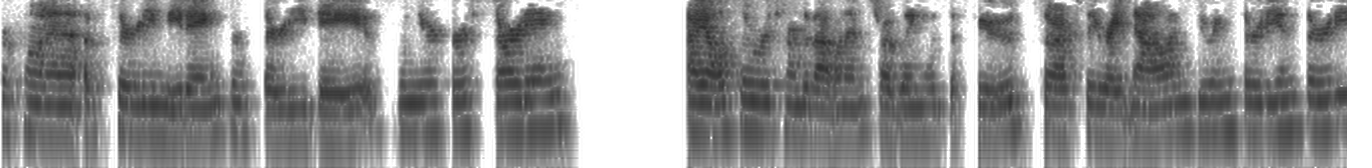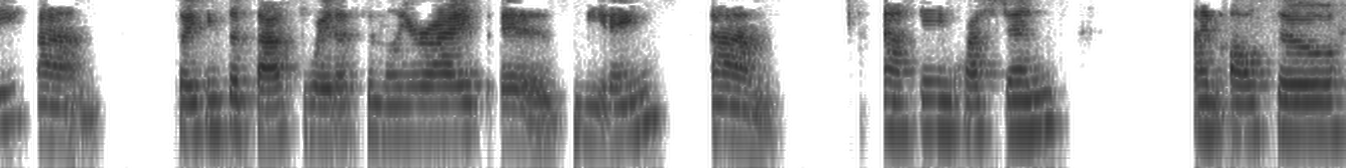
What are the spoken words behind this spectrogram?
proponent of 30 meetings in 30 days when you're first starting. I also return to that when I'm struggling with the food. So actually, right now I'm doing 30 and 30. Um, so I think the best way to familiarize is meetings, um, asking questions. I'm also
